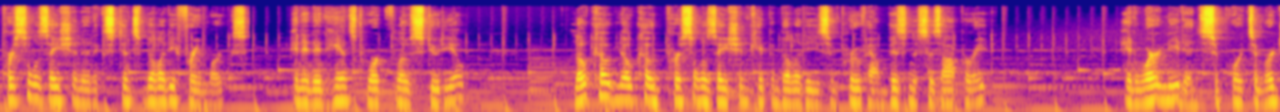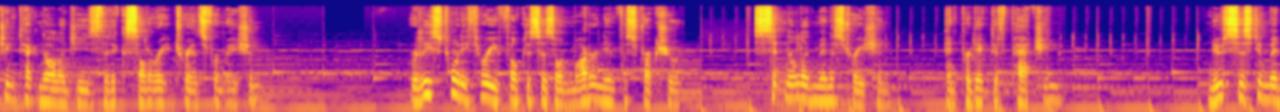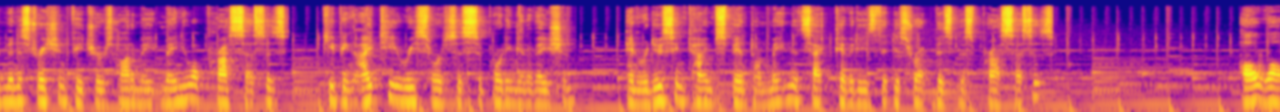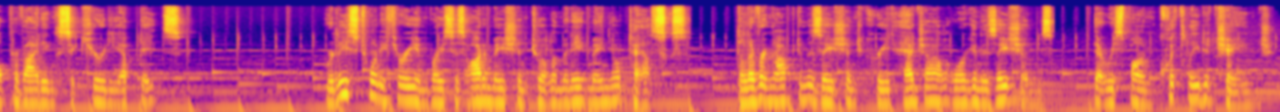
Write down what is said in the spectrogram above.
personalization and extensibility frameworks, and an enhanced workflow studio. Low code, no code personalization capabilities improve how businesses operate, and where needed, supports emerging technologies that accelerate transformation. Release 23 focuses on modern infrastructure, Sentinel administration, and predictive patching. New system administration features automate manual processes, keeping IT resources supporting innovation, and reducing time spent on maintenance activities that disrupt business processes, all while providing security updates. Release 23 embraces automation to eliminate manual tasks, delivering optimization to create agile organizations that respond quickly to change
